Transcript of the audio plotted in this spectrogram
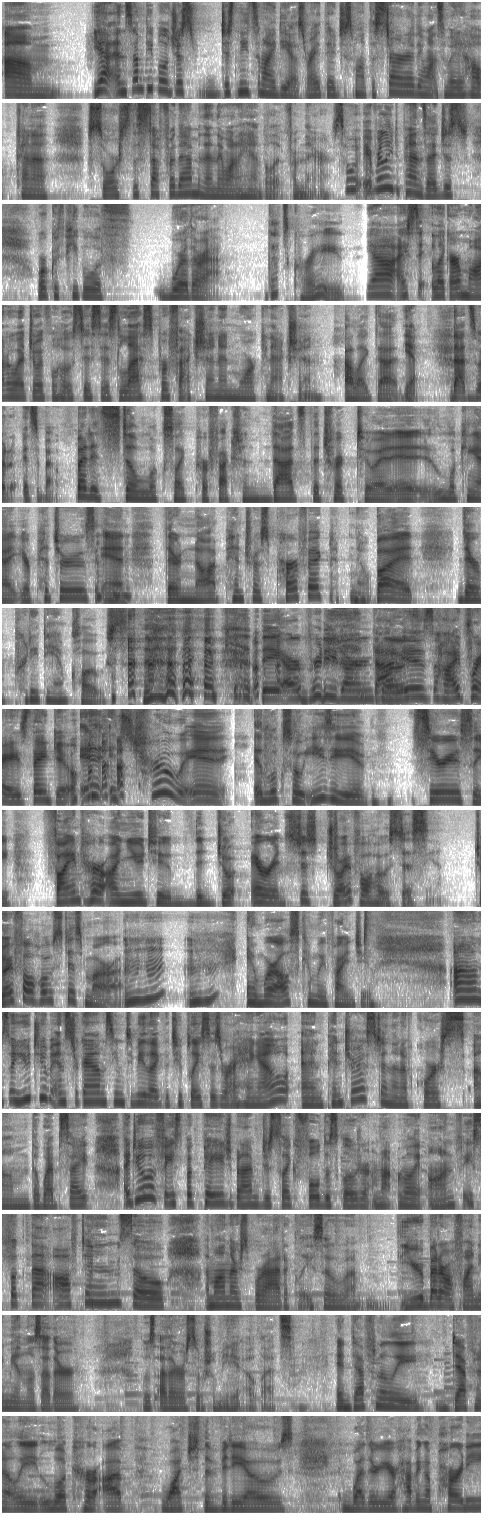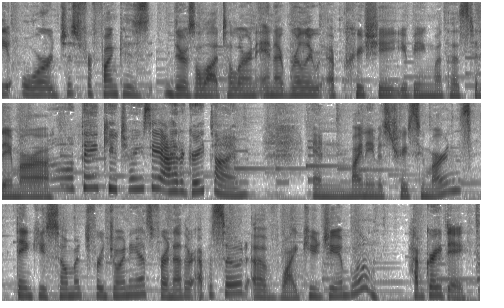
um yeah and some people just just need some ideas right? They just want the starter they want somebody to help kind of source the stuff for them and then they want to handle it from there. So it really depends. I just work with people with where they're at That's great. yeah i say like our motto at joyful hostess is less perfection and more connection I like that. yeah that's what it's about But it still looks like perfection. That's the trick to it. it looking at your pictures, and they're not Pinterest perfect, No. but they're pretty damn close. they are pretty darn That close. is high praise thank you it, it's true. It it looks so easy. Seriously, find her on YouTube. The joy, or it's just Joyful, Hostess. Joyful Hostess Mara. Mm-hmm, And where else can we find you? Um, so YouTube, Instagram seem to be like the two places where I hang out, and Pinterest, and then of course um, the website. I do have a Facebook page, but I'm just like full disclosure, I'm not really on Facebook that often, so I'm on there sporadically. So um, you're better off finding me in those other those other social media outlets. And definitely, definitely look her up, watch the videos, whether you're having a party or just for fun, because there's a lot to learn. And I really appreciate you being with us today, Mara. Oh, thank you, Tracy. I had a great time. And my name is Tracy Martins. Thank you so much for joining us for another episode of YQG and Bloom. Have a great day.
